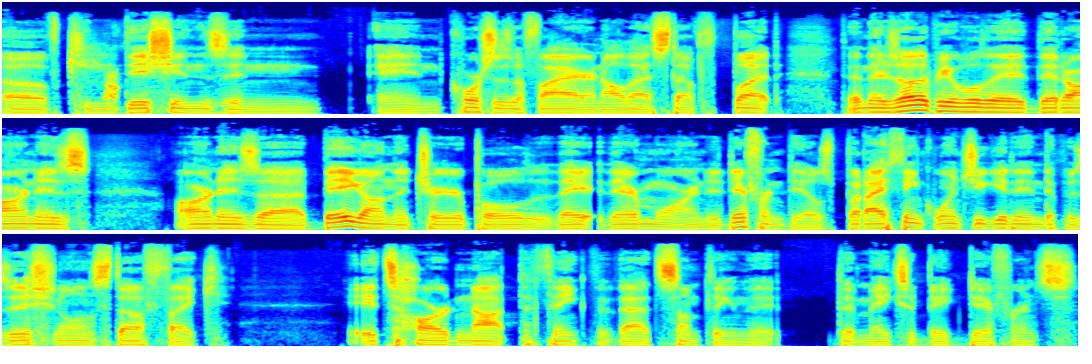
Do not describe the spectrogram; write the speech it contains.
of conditions and and courses of fire and all that stuff. But then there's other people that, that aren't as aren't as uh, big on the trigger pull. They they're more into different deals. But I think once you get into positional and stuff, like it's hard not to think that that's something that that makes a big difference.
